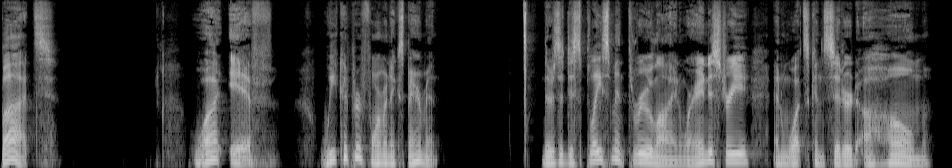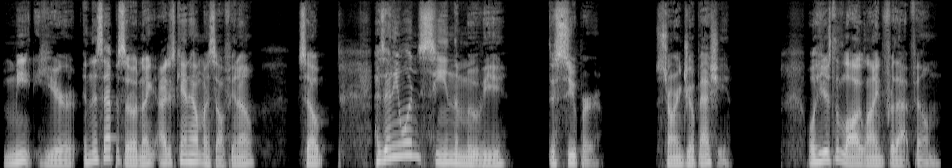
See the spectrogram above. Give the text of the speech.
But what if we could perform an experiment? There's a displacement through line where industry and what's considered a home meet here in this episode. And I, I just can't help myself, you know? So, has anyone seen the movie The Super, starring Joe Pesci? Well, here's the log line for that film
